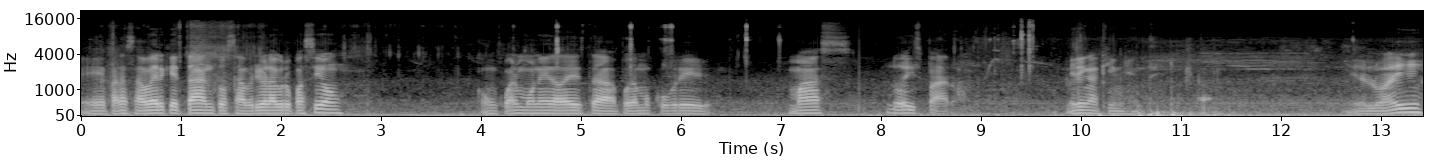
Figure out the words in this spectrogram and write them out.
eh, para saber qué tanto se abrió la agrupación con cuál moneda de esta podemos cubrir más. Los disparos. Miren aquí mi gente. Mírenlo ahí.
